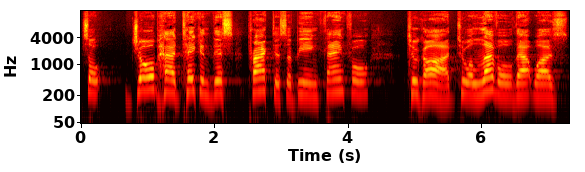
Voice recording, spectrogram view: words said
So, Job had taken this practice of being thankful to God to a level that was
